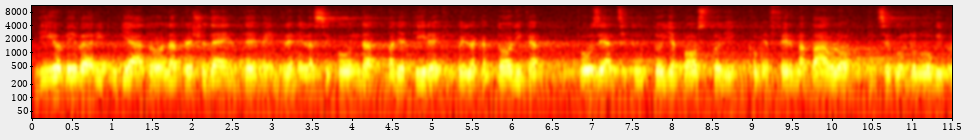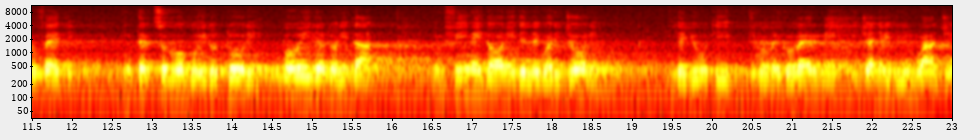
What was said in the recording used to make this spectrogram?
Dio aveva ripudiato la precedente, mentre nella seconda, vale a dire in quella cattolica, pose anzitutto gli apostoli, come afferma Paolo, in secondo luogo i profeti, in terzo luogo i dottori, poi le autorità, infine i doni delle guarigioni, gli aiuti, i governi, i generi di linguaggi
